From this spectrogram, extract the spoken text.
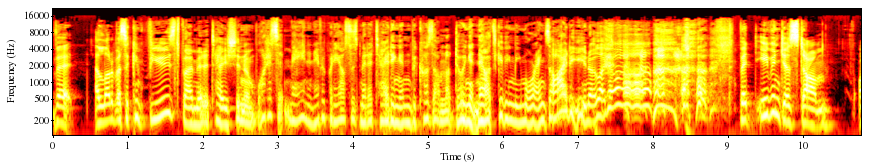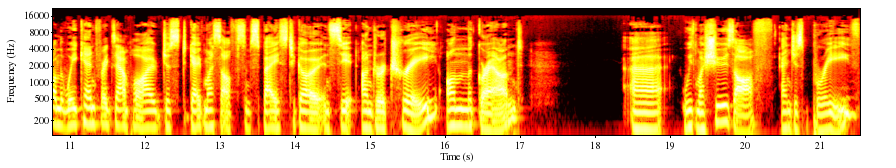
but a lot of us are confused by meditation and what does it mean? And everybody else is meditating, and because I'm not doing it now, it's giving me more anxiety. You know, like ah. but even just um, on the weekend, for example, I just gave myself some space to go and sit under a tree on the ground uh, with my shoes off and just breathe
